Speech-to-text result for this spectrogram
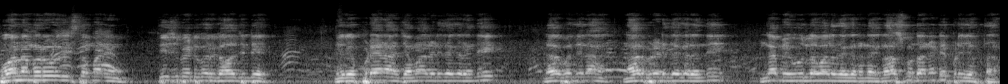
ఫోన్ నెంబర్ కూడా ఇస్తామా నేను. తీసి పెట్టుకొని కావాల్సింటే మీరు ఎప్పుడైనా జమారెడ్డి దగ్గర ఉంది లేకపోతే నా నారపరెడ్డి దగ్గర ఉంది ఇంకా మీ ఊర్లో వాళ్ళ దగ్గర ఉన్నాయి. రాసుకుంటానంటే ఇప్పుడే చెప్తా.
